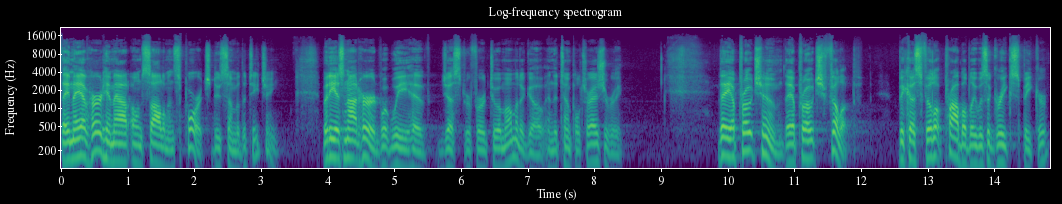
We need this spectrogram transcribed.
They may have heard him out on Solomon's porch do some of the teaching. But he has not heard what we have just referred to a moment ago in the temple treasury. They approach whom? They approach Philip, because Philip probably was a Greek speaker.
